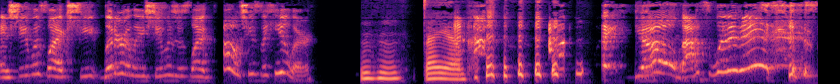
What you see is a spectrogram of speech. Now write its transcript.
And she was like, she literally, she was just like, oh, she's a healer. Mm-hmm. I am. I, like, yo, that's what it is.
